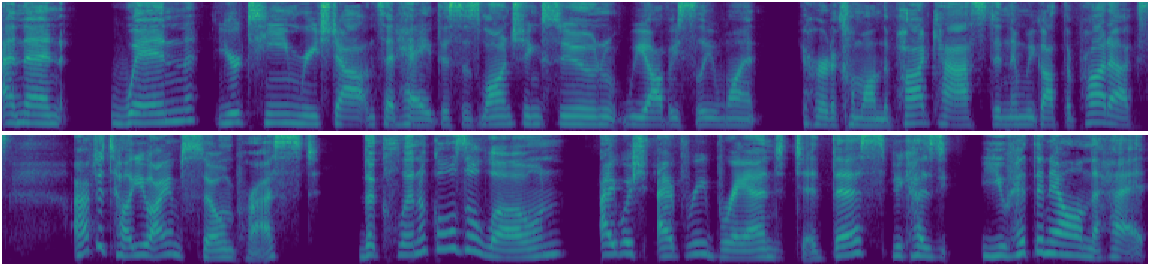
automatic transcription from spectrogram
And then when your team reached out and said, "Hey, this is launching soon. We obviously want her to come on the podcast," and then we got the products. I have to tell you, I am so impressed. The clinicals alone I wish every brand did this because you hit the nail on the head.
